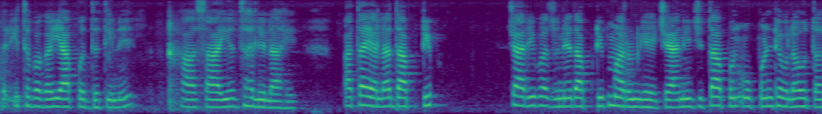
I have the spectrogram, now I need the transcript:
तर इथं बघा या पद्धतीने हा असा आयत झालेला आहे. आता याला दापटीप चारी बाजूने दापटीप मारून घ्यायचे आणि जिथं आपण ओपन ठेवला होता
